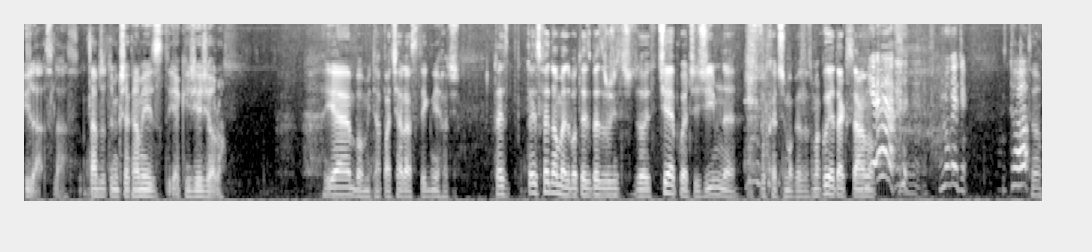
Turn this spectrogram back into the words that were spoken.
I las, las. Tam za tymi krzakami jest jakieś jezioro. Jem, bo mi ta paciara stygnie, choć to jest, to jest fenomen, bo to jest bez różnicy, czy to jest ciepłe, czy zimne, suche, czy mokre. Smakuje tak samo. Nie! Mówię ci, to, To.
